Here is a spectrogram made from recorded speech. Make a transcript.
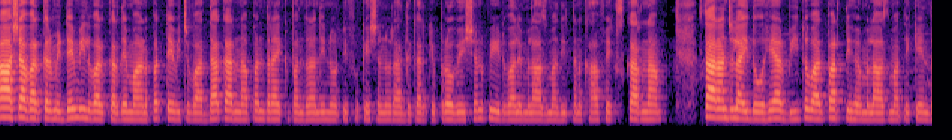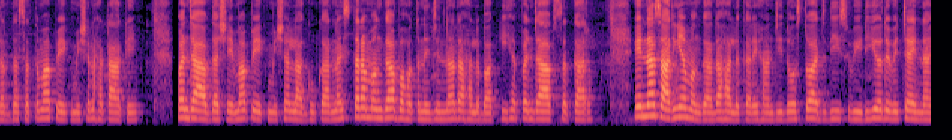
ASHA worker mid meal worker ਦੇ ਮਾਣ ਭੱਤੇ ਵਿੱਚ ਵਾਧਾ ਕਰਨਾ 15 ਇੱਕ 15 ਦੀ ਨੋਟੀਫਿਕੇਸ਼ਨ ਨੂੰ ਰੱਦ ਕਰਕੇ ਪ੍ਰੋਵੇਸ਼ਨ ਪੀਰੀਅਡ ਵਾਲੇ ਮੁਲਾਜ਼ਮਾਂ ਦੀ ਤਨਖਾਹ ਫਿਕਸ ਕਰਨਾ 17 ਜੁਲਾਈ 2020 ਤੋਂ ਬਾਅਦ ਭਰਤੀ ਹੋਏ ਮੁਲਾਜ਼ਮਾਂ ਤੇ ਕੇਂਦਰ ਦਾ ਸੱਤਵਾਂ ਪੇ ਕਮਿਸ਼ਨ ਹਟਾ ਕੇ ਪੰਜਾਬ ਦਾ ਛੇਵਾਂ ਪੇ ਕਮਿਸ਼ਨ ਲਾਗੂ ਕਰਨਾ, ਇਸ ਤਰ੍ਹਾਂ ਮੰਗਾਂ ਬਹੁਤ ਨੇ ਜਿਨ੍ਹਾਂ ਦਾ ਹੱਲ ਬਾਕੀ ਹੈ। ਪੰਜਾਬ ਸਰਕਾਰ ਇਹਨਾਂ ਸਾਰੀਆਂ ਮੰਗਾਂ ਦਾ ਹੱਲ ਕਰੇ। ਹਾਂਜੀ ਦੋਸਤੋ, ਅੱਜ ਦੀ ਇਸ ਵੀਡੀਓ ਦੇ ਵਿੱਚ ਇੰਨਾ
